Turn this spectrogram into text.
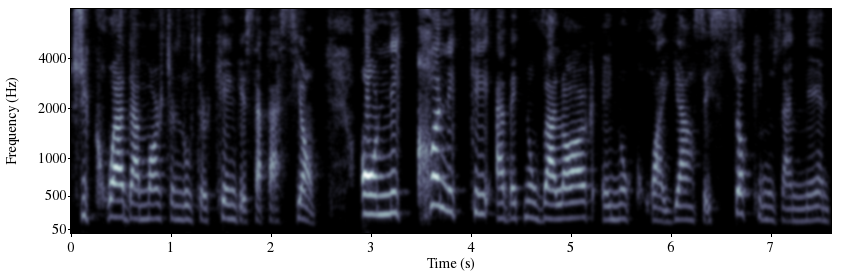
tu crois dans Martin Luther King et sa passion. On est connecté avec nos valeurs et nos croyances. C'est ça qui nous amène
